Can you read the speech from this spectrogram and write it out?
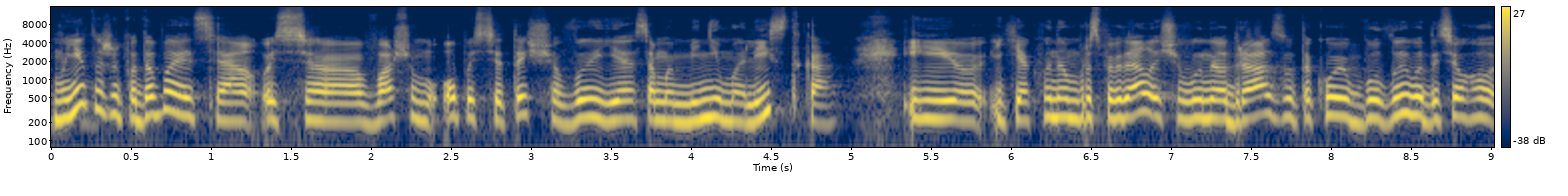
Мені дуже подобається ось е, в вашому описі те, що ви є саме мінімалістка, і е, як ви нам розповідали, що ви не одразу такою були, ви до цього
